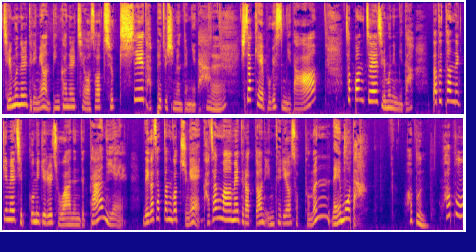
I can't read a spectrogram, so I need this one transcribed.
질문을 드리면 빈칸을 채워서 즉시 답해 주시면 됩니다. 네. 시작해 보겠습니다. 첫 번째 질문입니다. 따뜻한 느낌의 집 꾸미기를 좋아하는 듯한 이엘. 내가 샀던 것 중에 가장 마음에 들었던 인테리어 소품은 네모다. 화분. 화분.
